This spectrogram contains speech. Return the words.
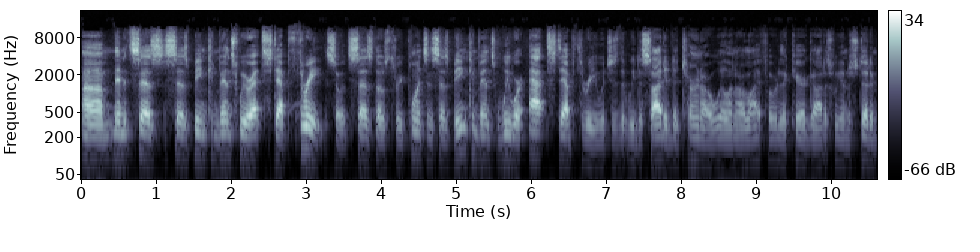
Um, then it says says being convinced we were at step three. So it says those three points and says being convinced we were at step three, which is that we decided to turn our will and our life over to the care of God as we understood Him.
